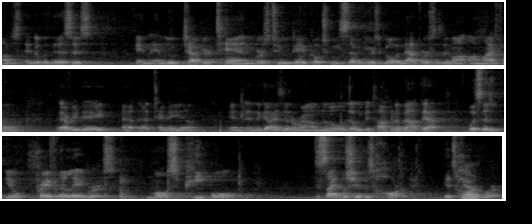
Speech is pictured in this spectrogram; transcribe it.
I'll just end up with this is in, in, Luke chapter 10, verse 2, Dave coached me seven years ago, and that verse is in, on my phone every day at, at 10 a.m. And, and the guys that are around know that we've been talking about that. What says, you know, pray for the laborers. Most people, discipleship is hard. It's hard yeah. work.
